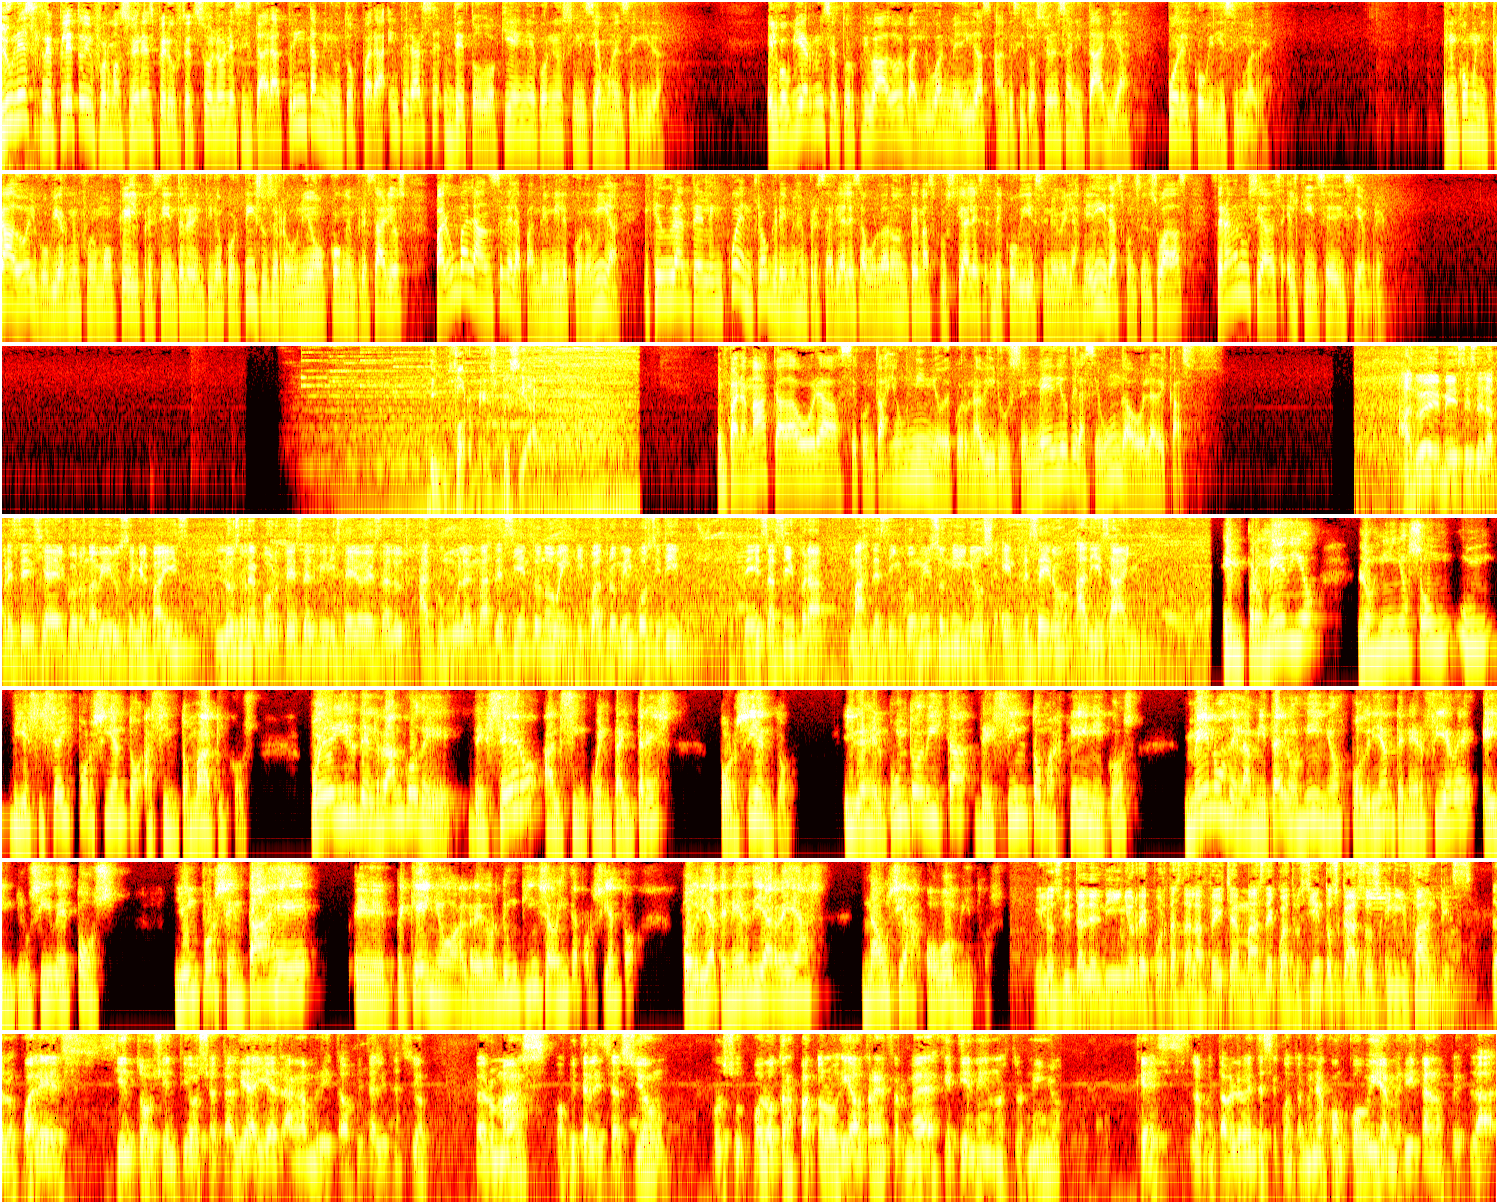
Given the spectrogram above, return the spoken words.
Lunes repleto de informaciones, pero usted solo necesitará 30 minutos para enterarse de todo. Aquí en Econius iniciamos enseguida. El gobierno y sector privado evalúan medidas ante situación sanitaria por el COVID-19. En un comunicado, el gobierno informó que el presidente Laurentino Cortizo se reunió con empresarios para un balance de la pandemia y la economía y que durante el encuentro gremios empresariales abordaron temas cruciales de COVID-19. Las medidas consensuadas serán anunciadas el 15 de diciembre. Informe especial. En Panamá, cada hora se contagia un niño de coronavirus en medio de la segunda ola de casos. A nueve meses de la presencia del coronavirus en el país, los reportes del Ministerio de Salud acumulan más de 194 mil positivos. De esa cifra, más de 5 mil son niños entre 0 a 10 años. En promedio, los niños son un 16% asintomáticos puede ir del rango de, de 0 al 53%. Y desde el punto de vista de síntomas clínicos, menos de la mitad de los niños podrían tener fiebre e inclusive tos. Y un porcentaje eh, pequeño, alrededor de un 15 o 20%, podría tener diarreas, náuseas o vómitos. El Hospital del Niño reporta hasta la fecha más de 400 casos en infantes. De los cuales 188 hasta el día de ayer han ameritado hospitalización, pero más hospitalización por, su, por otras patologías, otras enfermedades que tienen nuestros niños que lamentablemente se contaminan con COVID y ameritan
